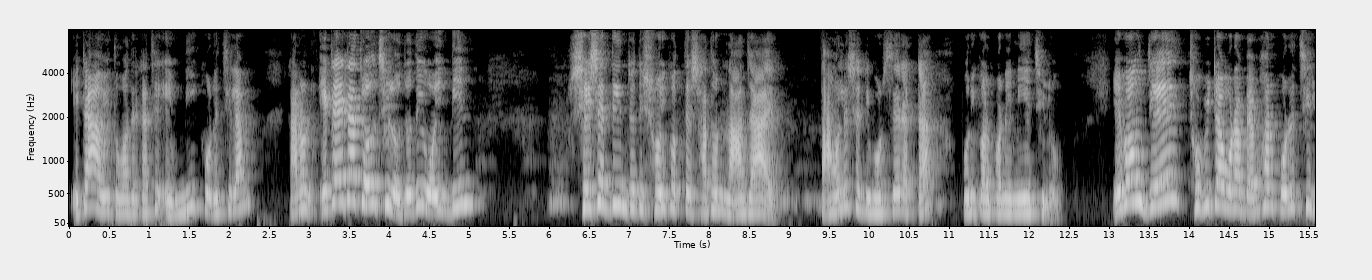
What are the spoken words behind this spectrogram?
এটা আমি তোমাদের কাছে এমনিই করেছিলাম। কারণ এটা এটা চলছিল। যদি ওই দিন, শেষের দিন যদি সই করতে সাধন না যায়, তাহলে সে ডিভোর্সের একটা পরিকল্পনা নিয়েছিল। এবং যে ছবিটা ওরা ব্যবহার করেছিল,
